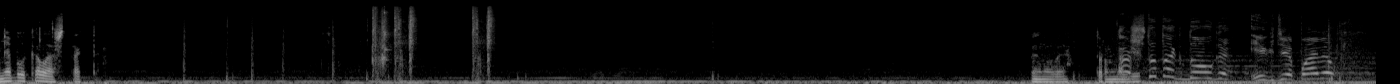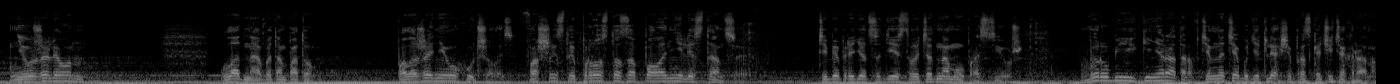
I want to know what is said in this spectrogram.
меня был калаш так-то. Меня А есть. что так долго? И где Павел? Неужели он... Ладно, об этом потом. Положение ухудшилось. Фашисты просто заполонили станцию. Тебе придется действовать одному, прости уж. Выруби их генератор, в темноте будет легче проскочить охрану.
